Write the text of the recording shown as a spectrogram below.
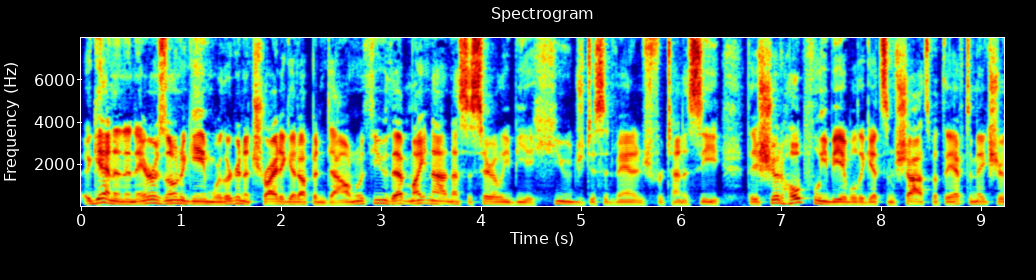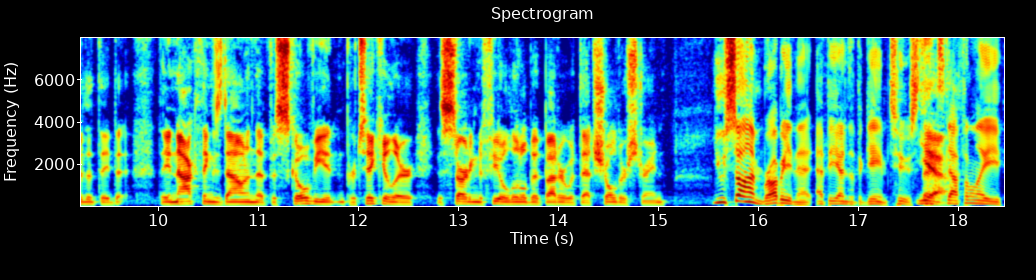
again, in an Arizona game where they're going to try to get up and down with you, that might not necessarily be a huge disadvantage for Tennessee. They should hopefully be able to get some shots, but they have to make sure that they they knock things down, and that Vescovi in particular is starting to feel a little bit better with that shoulder strain. You saw him rubbing it at the end of the game too, so that's Yeah. definitely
